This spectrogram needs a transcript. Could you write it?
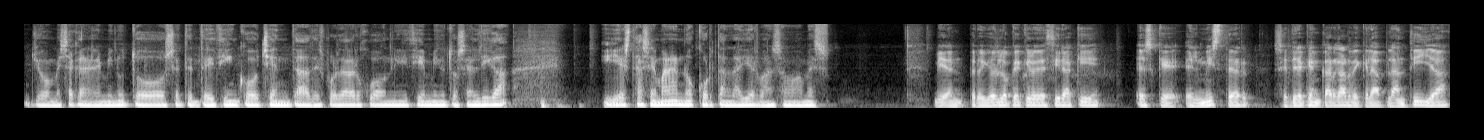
Yo me sacan en el minuto 75, 80 después de haber jugado ni 100 minutos en liga y esta semana no cortan la hierba en San Mamés. Bien, pero yo lo que quiero decir aquí es que el mister se tiene que encargar de que la plantilla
